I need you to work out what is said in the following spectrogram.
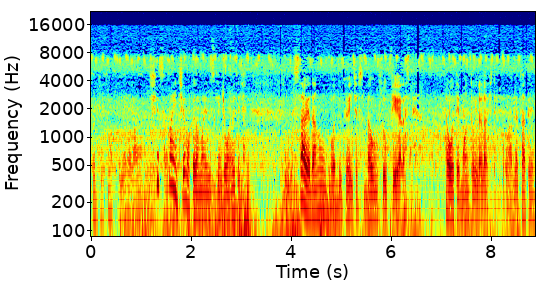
Să încercăm să iară la ea. Ce să mai ce mă, că nu mai zic nicio Uite ce. Sare, dar nu mă duc eu aici să dau sub firele astea. Ia uite monturile la astea, acolo, agățate.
